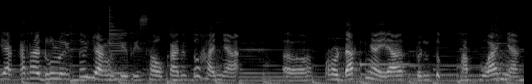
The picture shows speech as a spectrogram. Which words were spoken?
ya karena dulu itu yang dirisaukan itu hanya uh, produknya ya bentuk fatwanya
